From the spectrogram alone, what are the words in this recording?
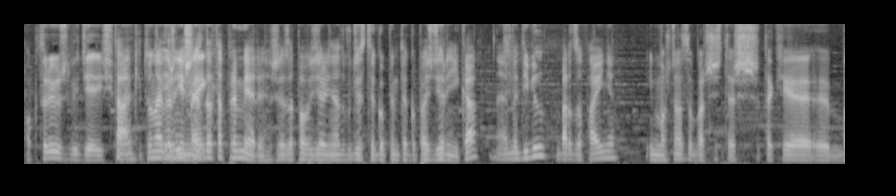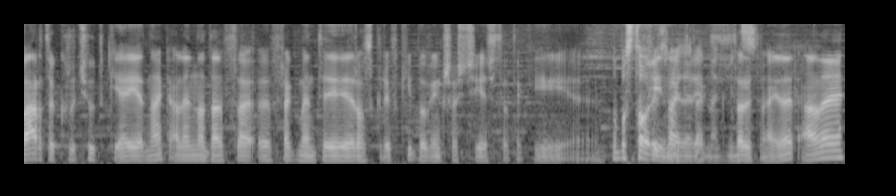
o której już wiedzieliśmy. Tak, i tu najważniejsza jest data premiery, że zapowiedzieli na 25 października e, Medieval, bardzo fajnie. I można zobaczyć też takie y, bardzo króciutkie jednak, ale nadal y, fragmenty rozgrywki, bo w większości jest to taki y, No bo story filmik, trailer tak, jednak, story więc trailer, ale,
